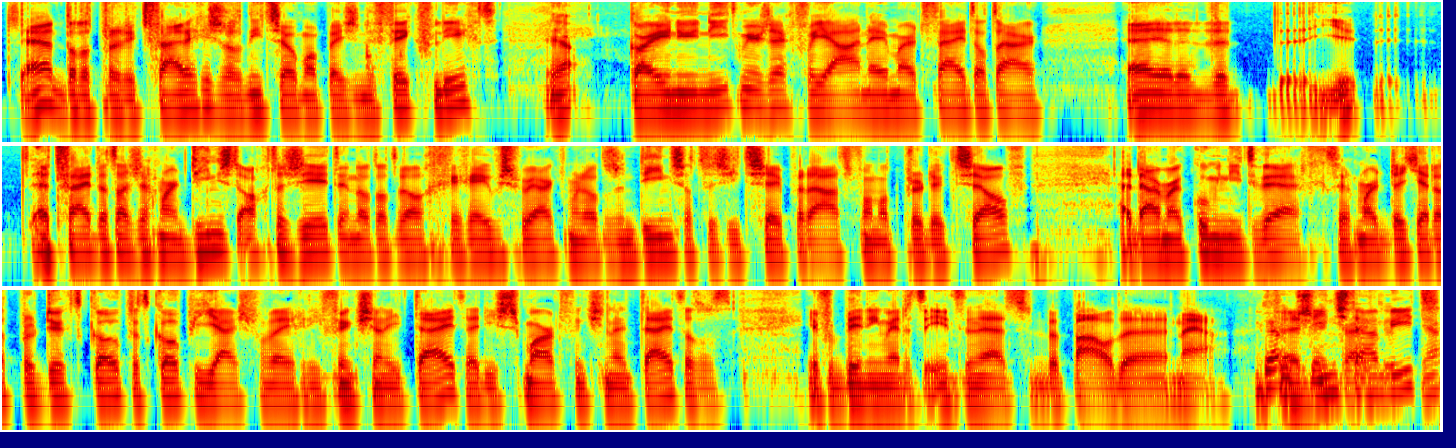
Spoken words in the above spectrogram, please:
dat het product veilig is, dat het niet zomaar opeens in de fik vliegt. Ja. Kan je nu niet meer zeggen van ja, nee, maar het feit dat daar. de, de- de- je- het feit dat daar zeg maar een dienst achter zit en dat dat wel gegevens werkt, maar dat is een dienst, dat is iets separaats van het product zelf. Ja, daarmee kom je niet weg. Zeg maar, dat jij dat product koopt, dat koop je juist vanwege die functionaliteit, hè, die smart functionaliteit, dat het in verbinding met het internet bepaalde nou ja, diensten aanbiedt. Ja.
